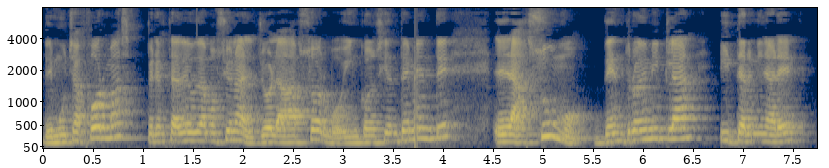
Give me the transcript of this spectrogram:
de muchas formas, pero esta deuda emocional yo la absorbo inconscientemente, la asumo dentro de mi clan y terminaré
